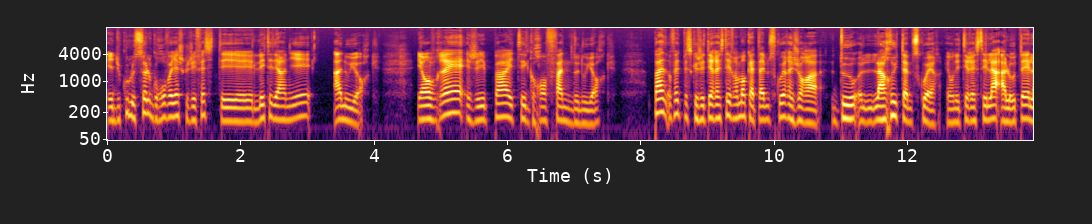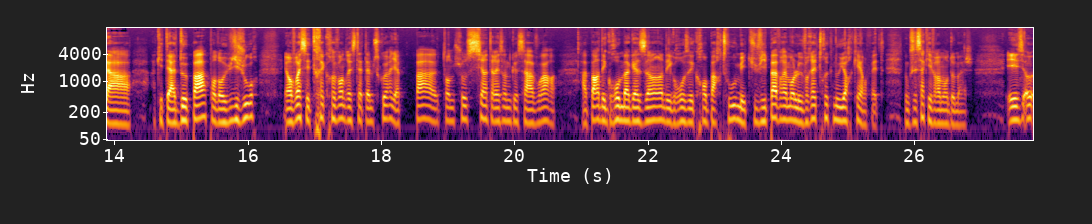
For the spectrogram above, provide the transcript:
Et du coup, le seul gros voyage que j'ai fait, c'était l'été dernier à New York. Et en vrai, j'ai pas été grand fan de New York. Pas en fait parce que j'étais resté vraiment qu'à Times Square et genre à la rue Times Square. Et on était resté là à l'hôtel à, qui était à deux pas pendant huit jours. Et en vrai, c'est très crevant de rester à Times Square. Il n'y a pas tant de choses si intéressantes que ça à voir, à part des gros magasins, des gros écrans partout, mais tu vis pas vraiment le vrai truc new-yorkais en fait. Donc c'est ça qui est vraiment dommage. Et euh,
